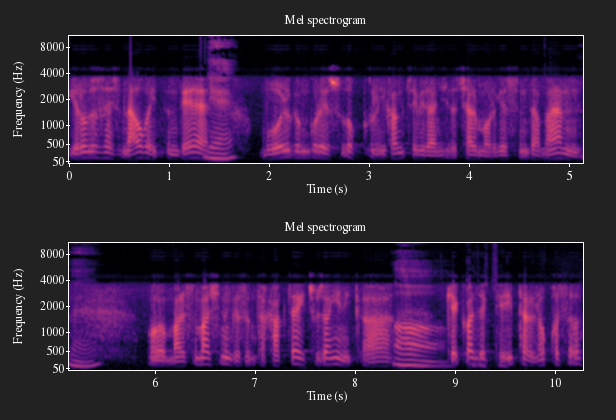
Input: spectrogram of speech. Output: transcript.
여론조사에서 나오고 있던데 예. 뭘 근거로 해 수도권의 강점이라는지도 잘 모르겠습니다만 예. 어, 말씀하시는 것은 다 각자의 주장이니까 아. 객관적 데이터를 놓고서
